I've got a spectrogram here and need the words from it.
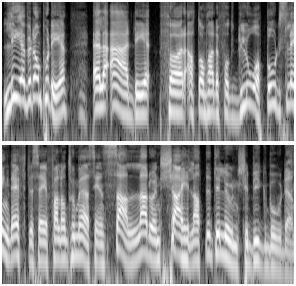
Lever de på det, eller är det för att de hade fått glåpord slängda efter sig ifall de tog med sig en sallad och en chai-latte till lunch i byggborden?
